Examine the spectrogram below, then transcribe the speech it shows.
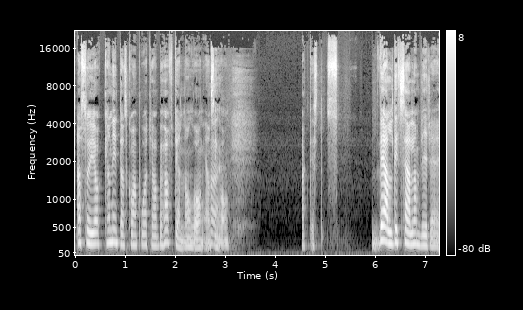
Alltså jag kan inte ens komma på att jag har behövt det någon gång ens en Nej. gång. Faktiskt. Väldigt sällan blir det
